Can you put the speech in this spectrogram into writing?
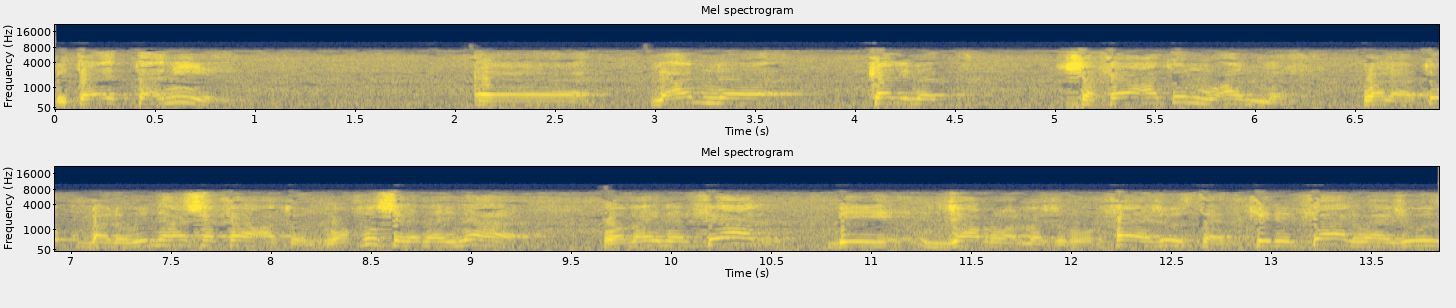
بتاء التأنيث. آه، لأن كلمة شفاعة مؤنث ولا تقبل منها شفاعة وفصل بينها وبين الفعل بالجر والمجرور فيجوز تذكير الفعل ويجوز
